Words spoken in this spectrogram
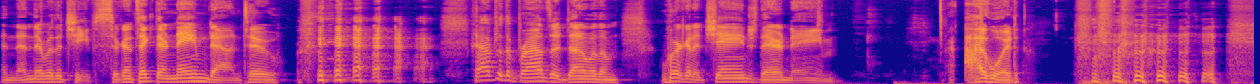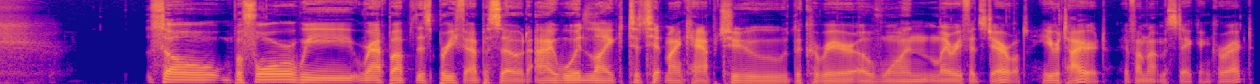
and then there were the Chiefs. They're going to take their name down too. After the Browns are done with them, we're going to change their name. I would. so, before we wrap up this brief episode, I would like to tip my cap to the career of one Larry Fitzgerald. He retired, if I'm not mistaken, correct?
